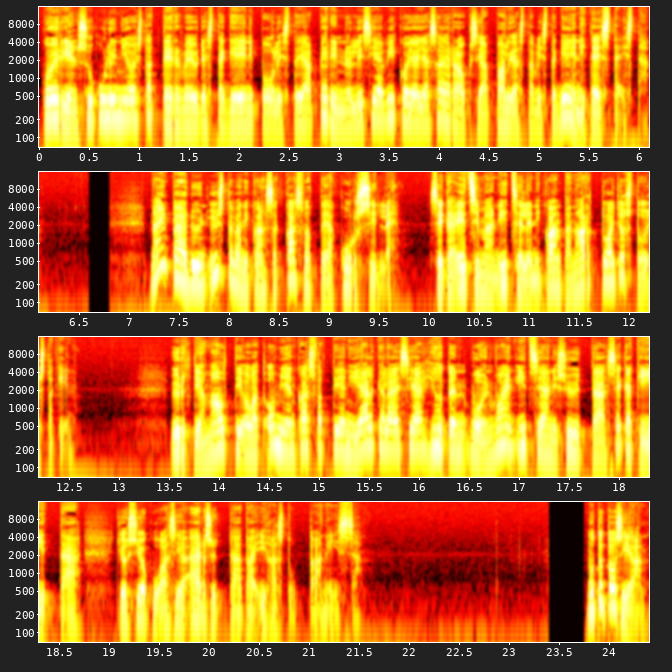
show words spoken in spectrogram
koirien sukulinjoista, terveydestä, geenipoolista ja perinnöllisiä vikoja ja sairauksia paljastavista geenitesteistä. Näin päädyin ystäväni kanssa kasvattajakurssille sekä etsimään itselleni kantanarttua jos toistakin – Yrtti ja Maltti ovat omien kasvattieni jälkeläisiä, joten voin vain itseäni syyttää sekä kiittää, jos joku asia ärsyttää tai ihastuttaa niissä. Mutta tosiaan,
